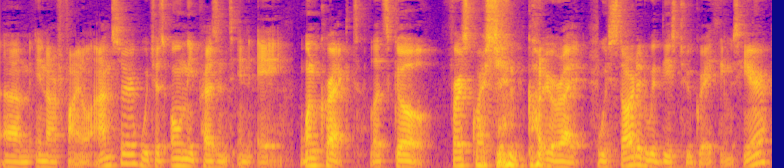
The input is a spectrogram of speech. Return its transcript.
um, in our final answer, which is only present in A. One correct, let's go. First question, got it right. We started with these two gray things here.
